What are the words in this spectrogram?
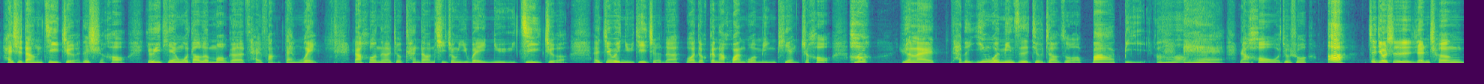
还是当记者的时候，有一天我到了某个采访单位，然后呢，就看到其中一位女记者。哎，这位女记者呢，我都跟她换过名片之后，哈，原来她的英文名字就叫做芭比哦。哎，然后我就说啊。这就是人称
